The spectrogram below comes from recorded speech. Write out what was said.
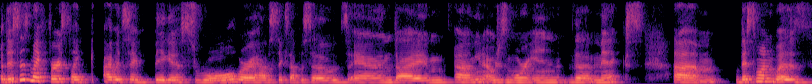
this is my first, like, I would say biggest role where I have six episodes and I'm, um, you know, just more in the mix. Um, this one was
